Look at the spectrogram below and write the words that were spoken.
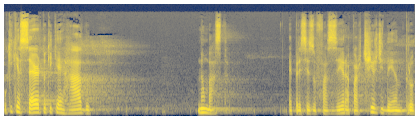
O que é certo, o que é errado? Não basta. É preciso fazer a partir de dentro,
